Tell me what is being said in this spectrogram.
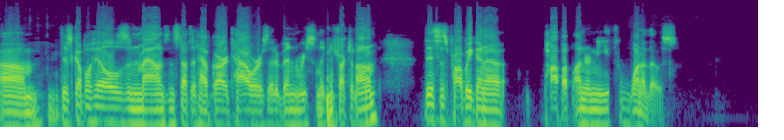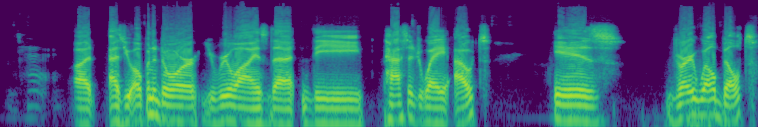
Um, there's a couple hills and mounds and stuff that have guard towers that have been recently constructed on them. This is probably going to pop up underneath one of those. Okay. But as you open a door, you realize that the passageway out is very well built,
